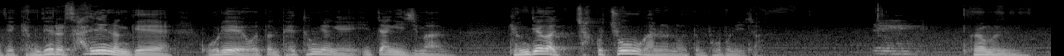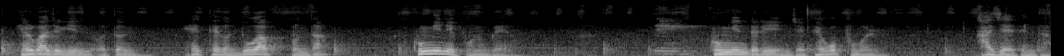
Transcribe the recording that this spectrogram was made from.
이제 경제를 살리는 게 우리의 어떤 대통령의 입장이지만 경제가 자꾸 죽어가는 어떤 부분이죠. 네. 그러면 결과적인 어떤 혜택은 누가 본다? 국민이 보는 거예요. 네. 국민들이 이제 배고픔을 가져야 된다.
